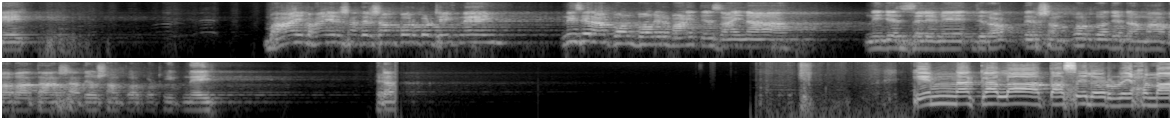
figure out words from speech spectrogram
নেই। ভাই ভাইয়ের সাথে সম্পর্ক ঠিক নেই। নিজের আপন বোনের বাড়িতে যায় না। নিজের ছেলে মেয়ে যে রক্তের সম্পর্ক, যেটা মা বাবা তার সাথেও সম্পর্ক ঠিক নেই। রেহমা।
